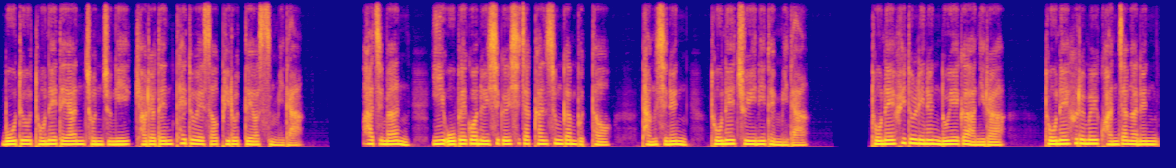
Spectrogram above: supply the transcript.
모두 돈에 대한 존중이 결여된 태도에서 비롯되었습니다. 하지만 이 500원 의식을 시작한 순간부터 당신은 돈의 주인이 됩니다. 돈에 휘둘리는 노예가 아니라 돈의 흐름을 관장하는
